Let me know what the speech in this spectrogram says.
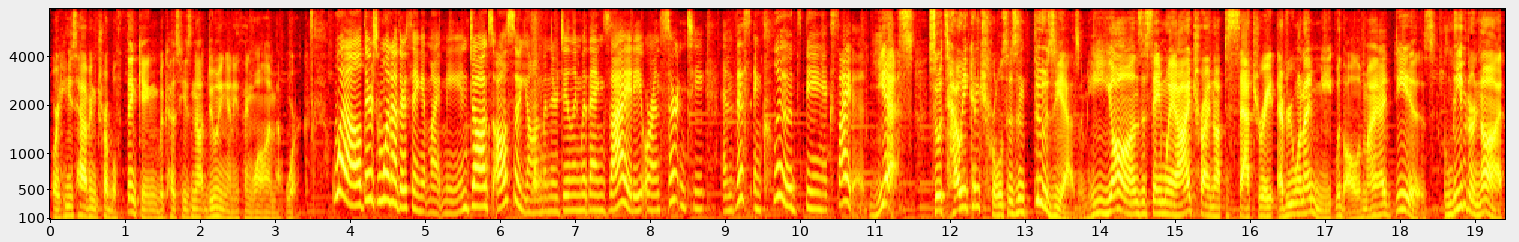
or he's having trouble thinking because he's not doing anything while I'm at work. Well, there's one other thing it might mean. Dogs also yawn when they're dealing with anxiety or uncertainty, and this includes being excited. Yes, so it's how he controls his enthusiasm. He yawns the same way I try not to saturate everyone I meet with all of my ideas. Believe it or not,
